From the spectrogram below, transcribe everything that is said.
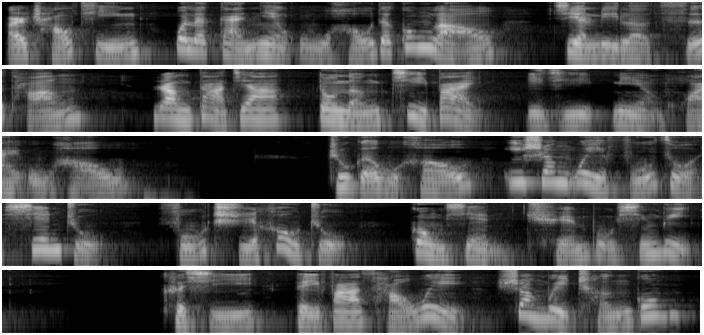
而朝廷为了感念武侯的功劳，建立了祠堂，让大家都能祭拜以及缅怀武侯。诸葛武侯一生为辅佐先主、扶持后主贡献全部心力。可惜北伐曹魏尚未成功，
